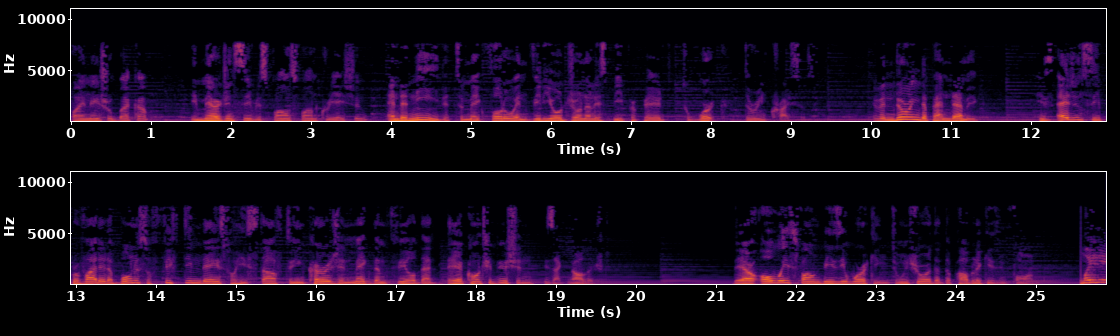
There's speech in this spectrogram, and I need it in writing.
financial backup, emergency response fund creation, and the need to make photo and video journalists be prepared to work during crisis. Even during the pandemic, his agency provided a bonus of 15 days for his staff to encourage and make them feel that their contribution is acknowledged. They are always found busy working to ensure that the public is informed. मैले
